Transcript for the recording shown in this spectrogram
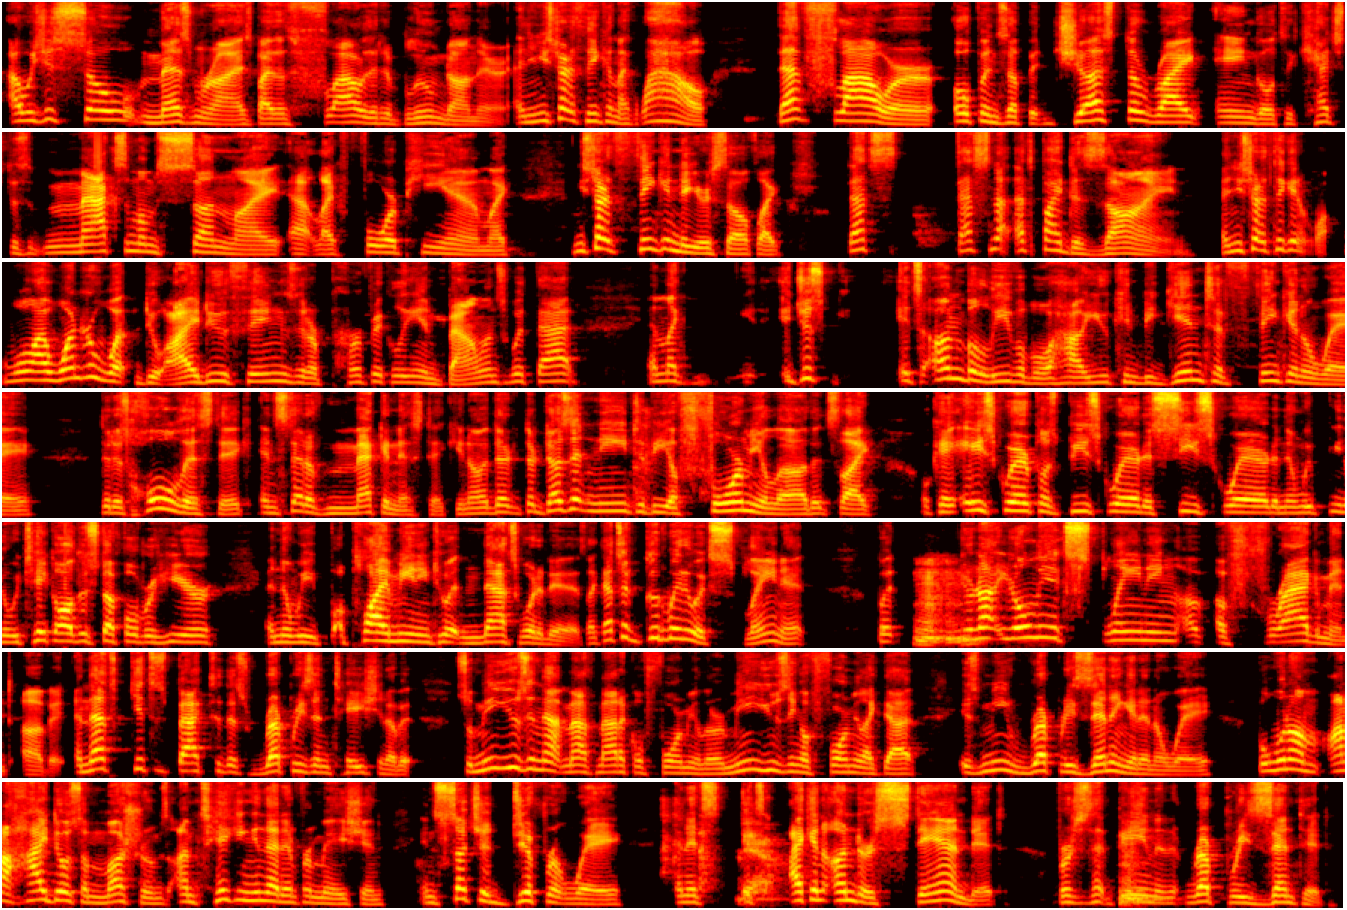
I was just so mesmerized by this flower that had bloomed on there. And you start thinking, like, wow, that flower opens up at just the right angle to catch this maximum sunlight at like 4 p.m. Like, you start thinking to yourself, like, that's that's not that's by design. And you start thinking, well, I wonder what do I do things that are perfectly in balance with that? And like it just it's unbelievable how you can begin to think in a way that is holistic instead of mechanistic. You know, there, there doesn't need to be a formula that's like, okay, a squared plus b squared is c squared, and then we, you know, we take all this stuff over here and then we apply meaning to it, and that's what it is. Like that's a good way to explain it, but mm-hmm. you're not. You're only explaining a, a fragment of it, and that gets us back to this representation of it. So me using that mathematical formula, or me using a formula like that, is me representing it in a way but when I'm on a high dose of mushrooms, I'm taking in that information in such a different way. And it's, it's yeah. I can understand it versus it being mm. represented.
